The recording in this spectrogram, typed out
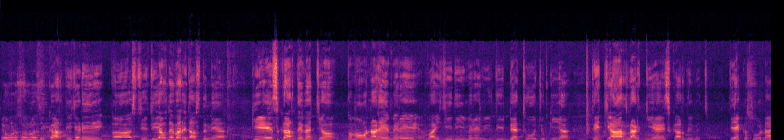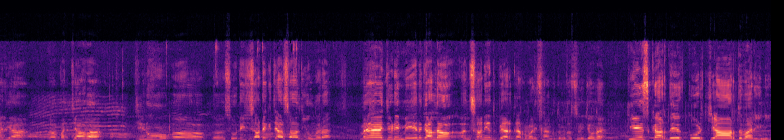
ਤੇ ਹੁਣ ਤੁਹਾਨੂੰ ਅਸੀਂ ਘਰ ਦੀ ਜਿਹੜੀ ਸਥਿਤੀ ਆ ਉਹਦੇ ਬਾਰੇ ਦੱਸ ਦਿੰਨੇ ਆ ਕਿ ਇਸ ਘਰ ਦੇ ਵਿੱਚ ਕਮਾਉਣ ਵਾਲੇ ਮੇਰੇ ਵਾਈ ਜੀ ਦੀ, ਮੇਰੇ ਵੀਰ ਦੀ ਡੈਥ ਹੋ ਚੁੱਕੀ ਆ ਤੇ ਚਾਰ ਲੜਕੀਆਂ ਇਸ ਘਰ ਦੇ ਵਿੱਚ। ਤੇ ਇੱਕ ਛੋਟਾ ਜਿਹਾ ਬੱਚਾ ਵਾ ਜਿਹਨੂੰ ਅ, ਅ, ਛੋਟੀ ਜਿਹੀ 4.5 ਸਾਲ ਦੀ ਉਮਰ ਆ। ਮੈਂ ਜਿਹੜੀ ਮੇਨ ਗੱਲ ਇਨਸਾਨੀਅਤ ਪਿਆਰ ਕਰਨ ਵਾਲੀ ਸੰਗਤ ਨੂੰ ਦੱਸਣੀ ਚਾਹੁੰਦਾ ਕਿ ਇਸ ਘਰ ਦੇ ਕੋਲ ਚਾਰ ਦੀਵਾਰੀ ਨਹੀਂ।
